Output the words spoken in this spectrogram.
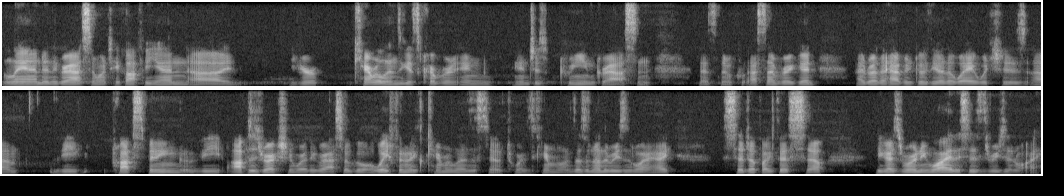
land in the grass and want to take off again, uh, your camera lens gets covered in, in just green grass, and that's no that's not very good. I'd rather have it go the other way, which is um, the prop spinning the opposite direction where the grass will go away from the camera lens instead of towards the camera lens. That's another reason why I set it up like this. So you guys are wondering why, this is the reason why.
